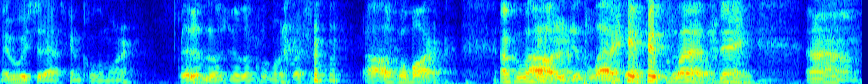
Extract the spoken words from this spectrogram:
Maybe we should ask Uncle Lamar. That is a good Uncle Lamar question. uh, Uncle Mar. Uncle Lamar. Oh, he just left. he just So- left. Dang. Um,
